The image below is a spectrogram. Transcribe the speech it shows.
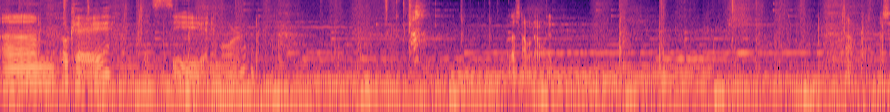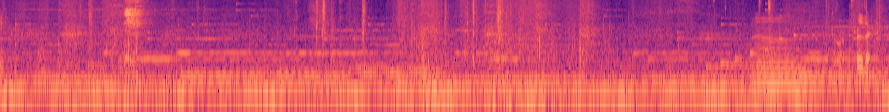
Um, okay. Let's see anymore. Well, that's not what I wanted. Oh, I see. Um, go up further.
